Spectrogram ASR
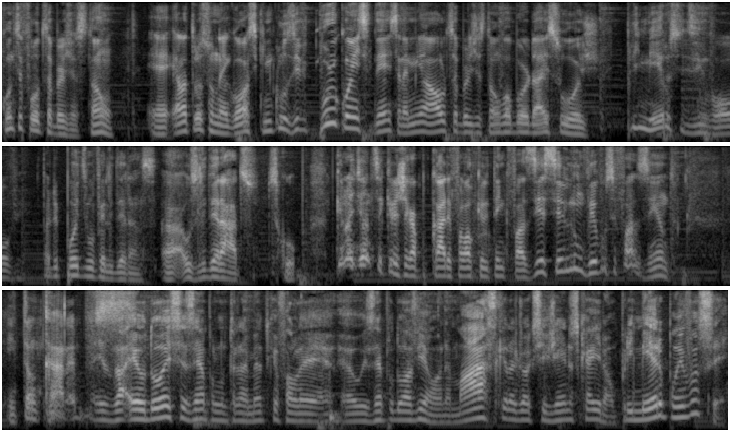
quando você falou de saber gestão, É, ela trouxe um negócio que, inclusive, por coincidência, na minha aula sobre gestão, eu vou abordar isso hoje. Primeiro se desenvolve, para depois desenvolver a liderança. Ah, os liderados, desculpa. Porque não adianta você querer chegar pro cara e falar o que ele tem que fazer se ele não vê você fazendo. Então, cara. Exa eu dou esse exemplo no treinamento que eu falo, é, é o exemplo do avião, né? Máscara de oxigênio cairão. Primeiro põe você,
